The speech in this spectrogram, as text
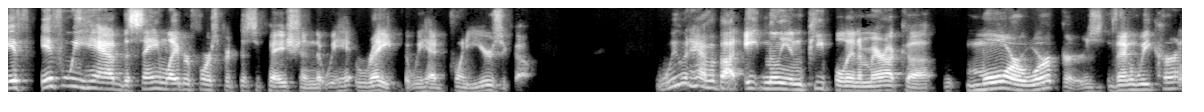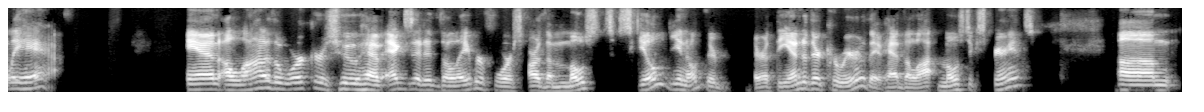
if if we had the same labor force participation that we rate that we had 20 years ago we would have about 8 million people in america more workers than we currently have. And a lot of the workers who have exited the labor force are the most skilled you know they're they're at the end of their career they've had the lot most experience. Um,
